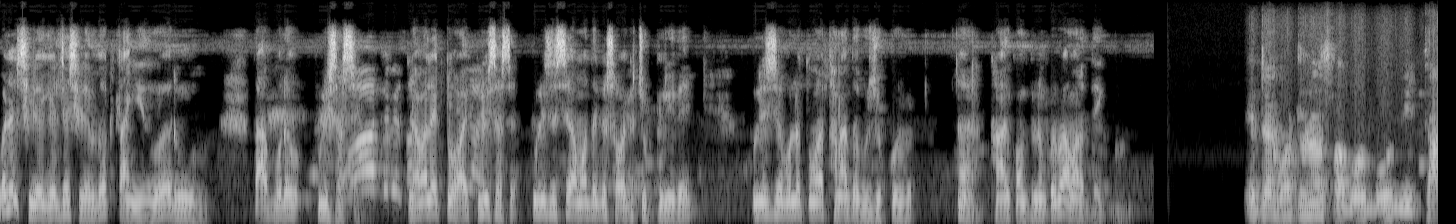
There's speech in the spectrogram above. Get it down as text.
বলে ছিঁড়ে গেছে, ছিঁড়ে দেবো টাঙিয়ে দেবো, এরকম করব। তারপরে পুলিশ আসে। ঝামেলা একটু হয়, পুলিশ আসে। পুলিশ এসে আমাদেরকে সবাইকে চুপ করিয়ে দেয়। পুলিশ এসে বলে তোমরা থানাতে অভিযোগ করবে। হ্যাঁ থানায় কমপ্লেন করবে, আমরা দেখব। এটা ঘটনা সর্বপুর মিথ্যা।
